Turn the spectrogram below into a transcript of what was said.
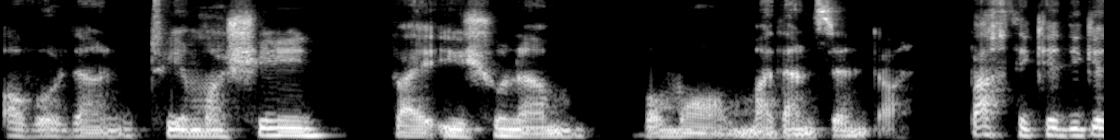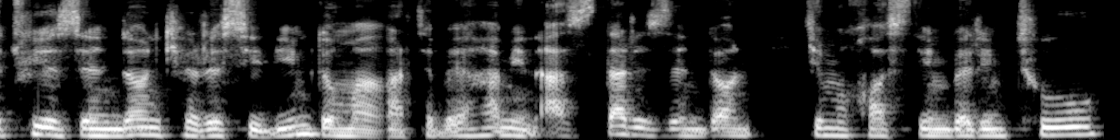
آوردن توی ماشین و ایشون هم با ما اومدن زندان. وقتی که دیگه توی زندان که رسیدیم دو مرتبه همین از در زندان که می‌خواستیم بریم تو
